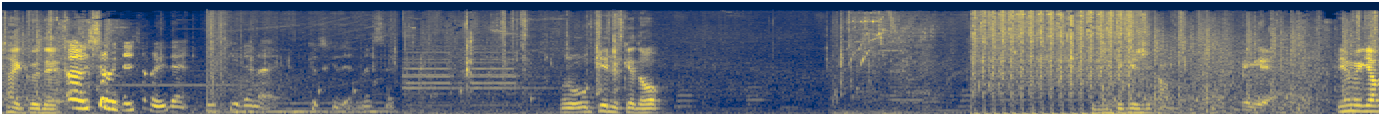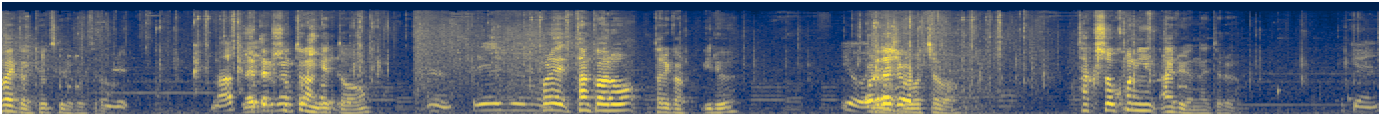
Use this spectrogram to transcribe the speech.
対空であ、白見て、白見て。切れない。気をつけて、ナイス。俺起きるけど人的時間。やばいから気をつけてこいつら。まあ、ショットガンゲットうん、とりあえず、これタンクあろう誰かいる？いいよ、俺大丈夫。終わっちゃうわ。タクションここにあるよ泣いてるオッケー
